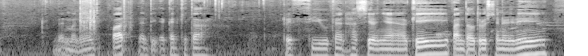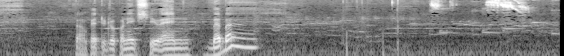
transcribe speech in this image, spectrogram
dan mana yang cepat. Nanti akan kita reviewkan hasilnya. Oke okay, pantau terus channel ini Bang Pet Hydroponics you and bye bye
